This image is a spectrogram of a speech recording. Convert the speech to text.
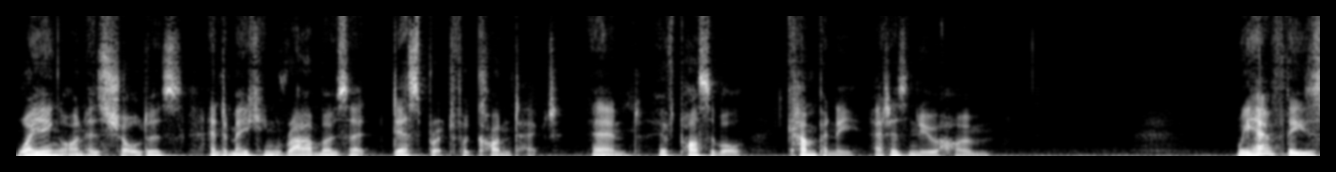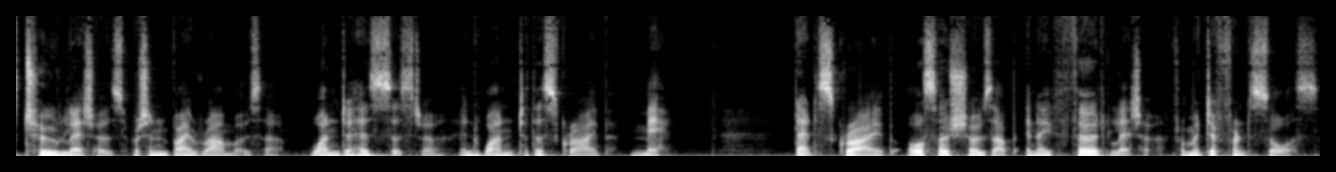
weighing on his shoulders and making Ramosa desperate for contact and, if possible, company at his new home. We have these two letters written by Ramosa, one to his sister and one to the scribe Meh. That scribe also shows up in a third letter from a different source,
